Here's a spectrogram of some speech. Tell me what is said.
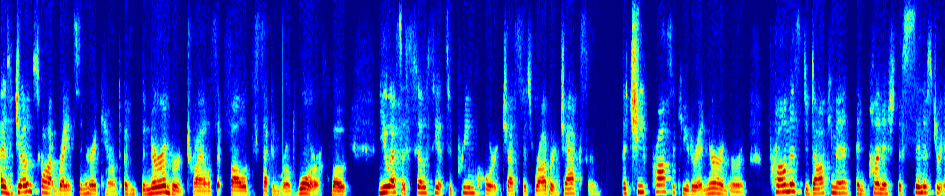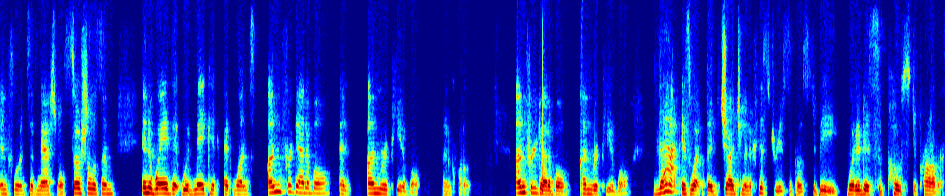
As Joan Scott writes in her account of the Nuremberg trials that followed the Second World War, quote, US Associate Supreme Court Justice Robert Jackson the chief prosecutor at Nuremberg, promised to document and punish the sinister influence of National Socialism in a way that would make it at once unforgettable and unrepeatable, unquote. Unforgettable, unrepeatable. That is what the judgment of history is supposed to be, what it is supposed to promise.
